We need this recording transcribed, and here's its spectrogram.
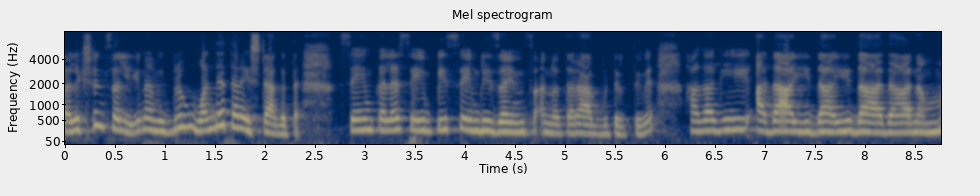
ಕಲೆಕ್ಷನ್ಸಲ್ಲಿ ನಮ್ಮಿಬ್ರಿಗೂ ಒಂದೇ ಥರ ಇಷ್ಟ ಆಗುತ್ತೆ. Same colour same piece same designs ಅನ್ನೋ ಥರ ಆಗ್ಬಿಟ್ಟಿರ್ತೀವಿ. ಹಾಗಾಗಿ ಅದ, ಇದ ಇದ, ಅದ ನಮ್ಮ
